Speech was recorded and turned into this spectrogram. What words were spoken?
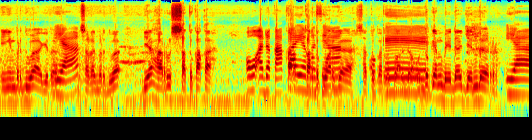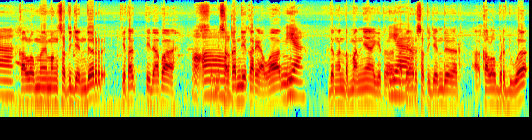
ingin berdua gitu. Iya. Misalkan berdua, dia harus satu kakak. Oh, ada kakak Kar- ya, kartu Mas keluarga, ya? satu kartu Oke. keluarga. Untuk yang beda gender. Iya. Kalau memang satu gender, kita tidak apa. Oh, oh. Misalkan dia karyawan Iya. dengan temannya gitu, Iya. tapi harus satu gender. Kalau berdua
